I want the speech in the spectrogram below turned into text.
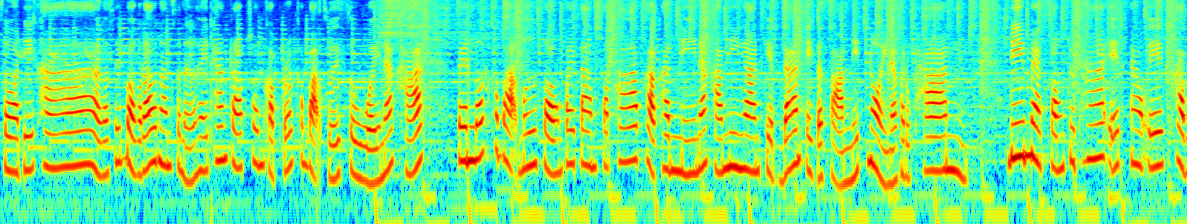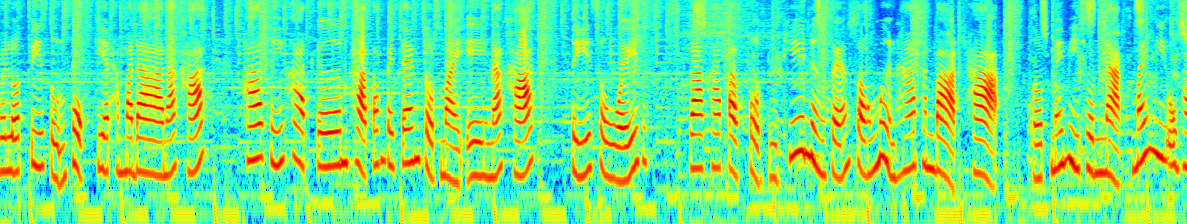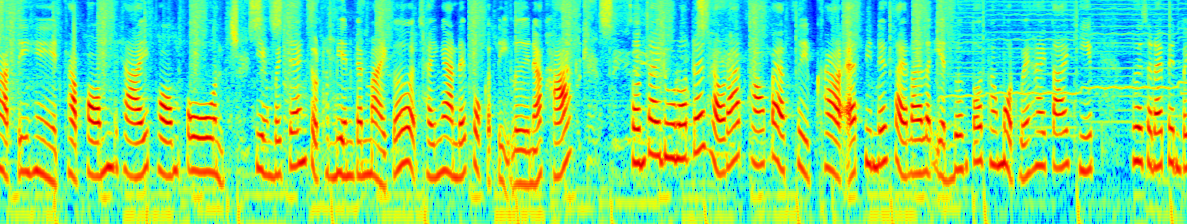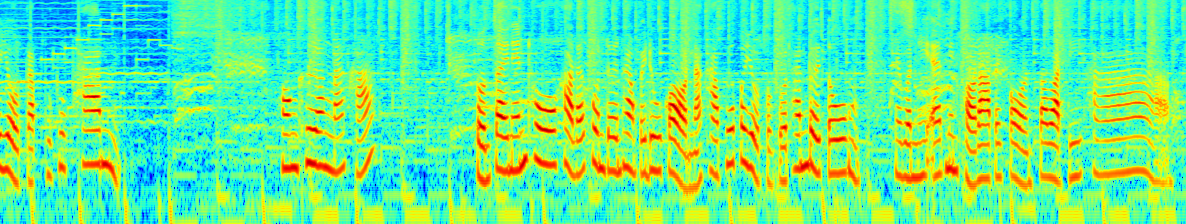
สวัสดีค่ะกระซิบบอกเล่านำเสนอให้ท่านรับชมกับรถกระบะสวยๆนะคะ เป็นรถกระบะมือสองไปตามสภาพค่ะคันนี้นะคะ มีงานเก็บด้านเอกสารนิดหน่อยนะคะทุกท่าน D-Max 2.5 SLX ค่ะเป็นรถปี 06 เกียร์ธรรมดานะคะ ภาษีขาดเกินค่ะต้องไปแจ้งจดใหม่เองนะคะ สีสวย ราคาตัดสดอยู่ที่ 125,000 บาทค่ะ รถไม่มีชนหนัก ไม่มีอุบัติเหตุค่ะ พร้อมใช้พร้อมโอน เพียงไปแจ้งจดทะเบียนกันใหม่ก็ใช้งานได้ปกติเลยนะคะ สนใจดูรถได้แถวราดพร้าว 80 ค่ะ แอดมินได้ใส่รายละเอียดเบื้องต้นทั้งหมดไว้ให้ใต้คลิป เพื่อจะได้เป็นประโยชน์กับทุกๆท่าน ห้องเครื่องนะคะสนใจเน้นโทรค่ะ และควรเดินทางไปดูก่อนนะคะ เพื่อประโยชน์ของตัวท่านโดยตรง ในวันนี้แอดมินขอลาไปก่อน สวัสดีค่ะ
